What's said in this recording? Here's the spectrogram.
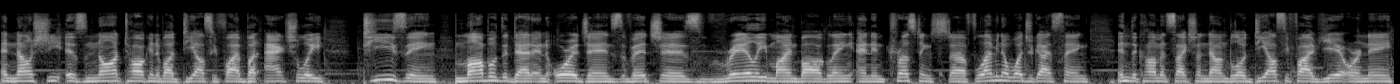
and now she is not talking about DLC 5 but actually teasing Mob of the Dead and Origins, which is really mind-boggling and interesting stuff. Let me know what you guys think in the comment section down below. DLC 5, yeah or nay?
